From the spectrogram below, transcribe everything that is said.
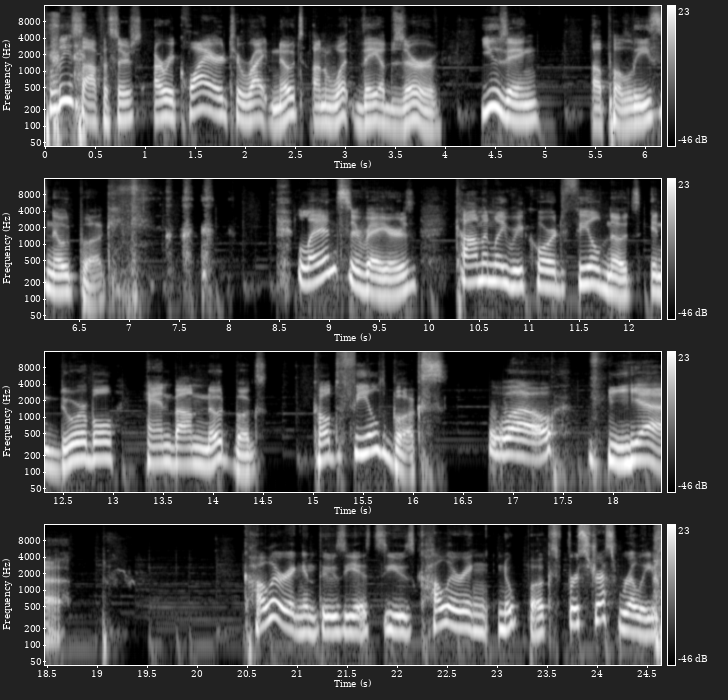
Police officers are required to write notes on what they observe using a police notebook. Land surveyors commonly record field notes in durable hand-bound notebooks called field books. Whoa. yeah. Coloring enthusiasts use coloring notebooks for stress relief.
